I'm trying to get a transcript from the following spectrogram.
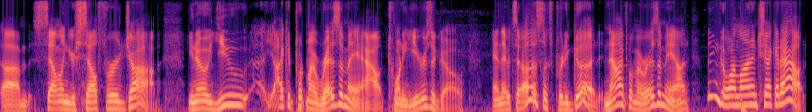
um, selling yourself for a job. You know, you I could put my resume out 20 years ago and they would say, "Oh, this looks pretty good." Now I put my resume out; they can go online and check it out.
